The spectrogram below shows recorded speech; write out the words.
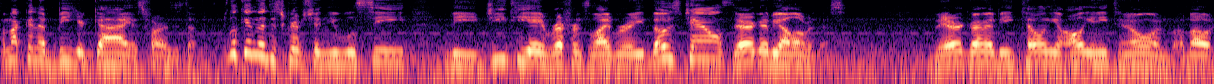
I'm not gonna be your guy as far as this stuff. Look in the description, you will see the GTA reference library. Those channels, they're gonna be all over this. They're gonna be telling you all you need to know and about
